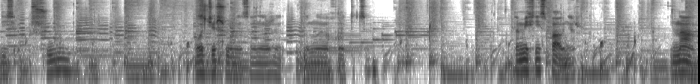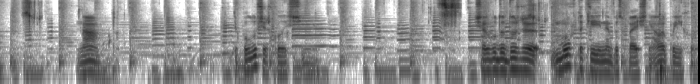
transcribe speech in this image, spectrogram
Десь шу. О, чешуйниця, вона вже за мною охотиться. Там їхній спавнер. На. На. Ти получиш колись чи ні? Зараз буде дуже мув такий небезпечний, але поїхали.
